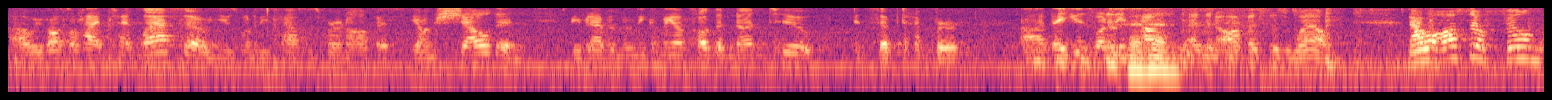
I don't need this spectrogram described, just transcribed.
Uh, we've also had Ted Lasso use one of these houses for an office. Young Sheldon. We even have a movie coming out called The Nun 2 in September. Uh, they use one of these houses as an office as well. Now we'll also film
